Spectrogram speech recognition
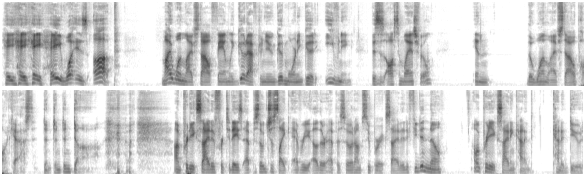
Hey, hey, hey, hey, what is up? My Won Lifestyle family, good afternoon, good morning, good evening. This is Austin Blanchfield in the Won Lifestyle podcast. Dun dun dun dun. I'm pretty excited for today's episode, just like every other episode. I'm super excited. If you didn't know, I'm a pretty exciting kind of kind of dude,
